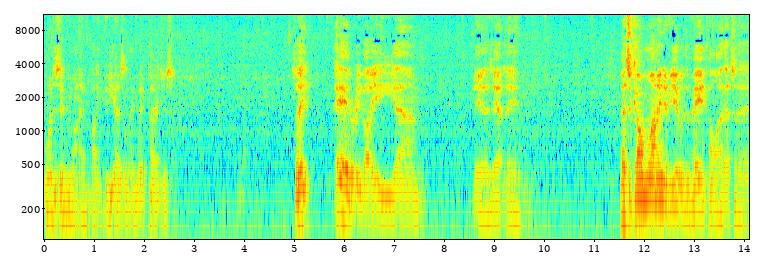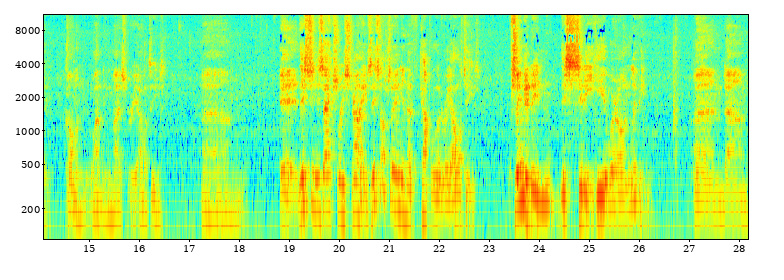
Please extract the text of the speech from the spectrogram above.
Why does everyone have bloody videos on their web pages? See, everybody, um, yeah, out there. That's a common one. Interview with a vampire. That's a common one in most realities. Um, yeah, this is actually strange. This I've seen in a couple of realities. I've seen it in this city here where I'm living, and um,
